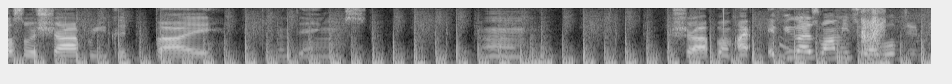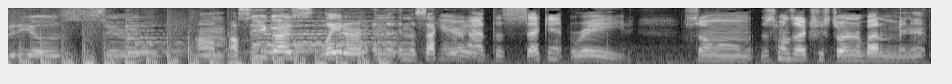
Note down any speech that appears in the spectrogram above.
also a shop where you could buy different things. Um, a shop. Um, I, if you guys want me to, I will do videos soon. Um, I'll see you guys later in the in the second Here at the second raid. So um, this one's actually starting in about a minute.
